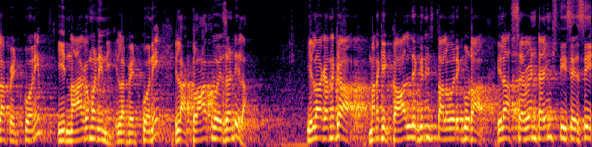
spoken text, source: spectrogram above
ఇలా పెట్టుకొని ఈ నాగమణిని ఇలా పెట్టుకొని ఇలా క్లాక్ వైజ్ అంటే ఇలా. ఇలా కనుక మనకి కాలు దగ్గర నుంచి తల వరకు కూడా ఇలా సెవెన్ టైమ్స్ తీసేసి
